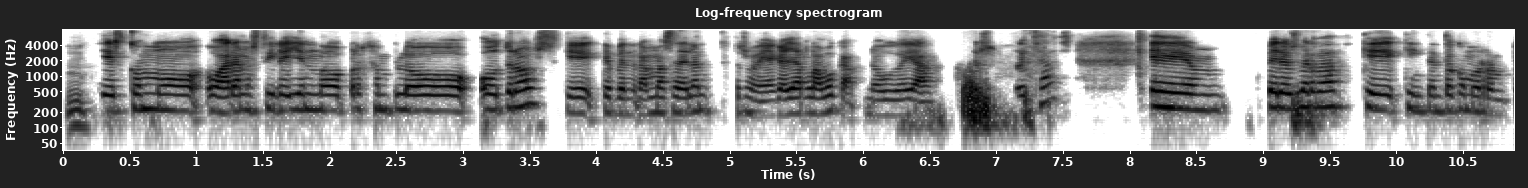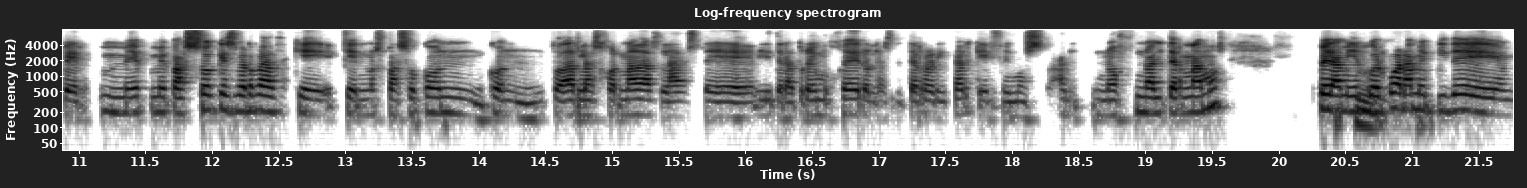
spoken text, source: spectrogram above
Mm. Es como, o ahora me estoy leyendo, por ejemplo, otros que, que vendrán más adelante, entonces me voy a callar la boca, no voy a hacer sospechas. Eh, pero es verdad que, que intento como romper. Me, pasó que es verdad que, nos pasó con, todas las jornadas, las de literatura y mujer o las de terror y tal, que fuimos, no, alternamos, pero a mí el mm. cuerpo ahora me pide,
